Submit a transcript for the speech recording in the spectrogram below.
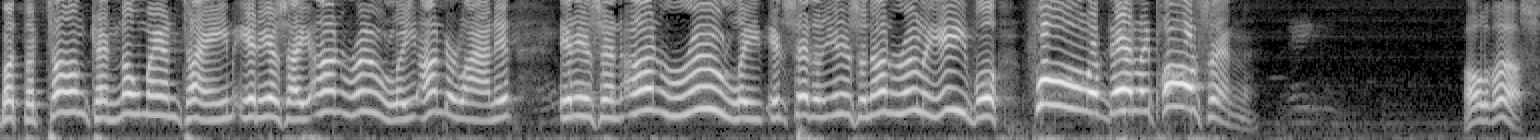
but the tongue can no man tame. It is a unruly, underline it, it is an unruly, it said it is an unruly evil full of deadly poison. All of us.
